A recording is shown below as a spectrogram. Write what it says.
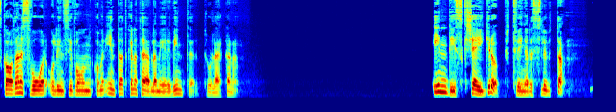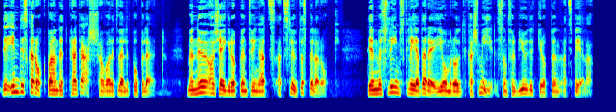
Skadan är svår och Lindsey Vonn kommer inte att kunna tävla mer i vinter, tror läkarna. Indisk tjejgrupp tvingades sluta. Det indiska rockbandet Pragash har varit väldigt populärt. Men nu har tjejgruppen tvingats att sluta spela rock. Det är en muslimsk ledare i området Kashmir som förbjudit gruppen att spela.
